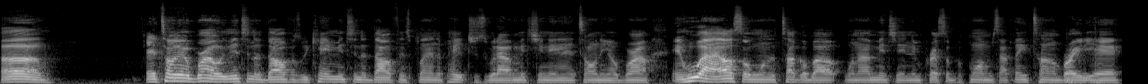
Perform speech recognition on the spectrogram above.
Um Antonio Brown, we mentioned the Dolphins. We can't mention the Dolphins playing the Patriots without mentioning Antonio Brown. And who I also want to talk about when I mentioned impressive performance, I think Tom Brady had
